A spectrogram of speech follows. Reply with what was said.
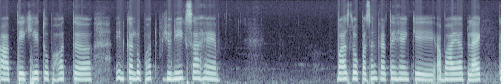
आप देखिए तो बहुत, इनका लुक बहुत यूनिक सा है। बाज़ लोग पसंद करते हैं कि अबाया ब्लैक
